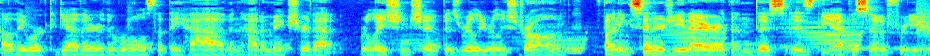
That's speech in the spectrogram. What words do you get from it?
how they work together, the roles that they have, and how to make sure that relationship is really, really strong, finding synergy there, then this is the episode for you.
